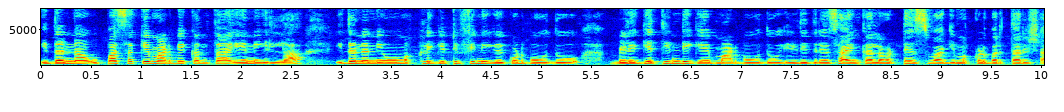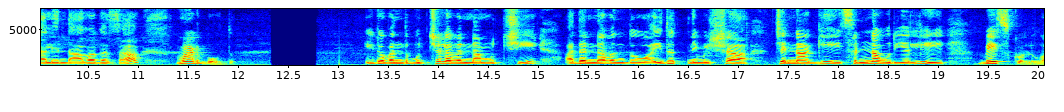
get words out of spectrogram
ಇದನ್ನು ಉಪವಾಸಕ್ಕೆ ಮಾಡಬೇಕಂತ ಏನೂ ಇಲ್ಲ. ಇದನ್ನು ನೀವು ಮಕ್ಕಳಿಗೆ ಟಿಫಿನಿಗೆ ಕೊಡ್ಬೋದು, ಬೆಳಿಗ್ಗೆ ತಿಂಡಿಗೆ ಮಾಡ್ಬೋದು ಇಲ್ಲದಿದ್ದರೆ ಸಾಯಂಕಾಲ ಹೊಟ್ಟೆ ಹಸುವಾಗಿ ಮಕ್ಕಳು ಬರ್ತಾರೆ ಶಾಲೆಯಿಂದ ಆವಾಗ ಸಹ ಮಾಡ್ಬೋದು. ಈಗ ಒಂದು ಮುಚ್ಚಳವನ್ನು ಮುಚ್ಚಿ ಅದನ್ನು ಒಂದು ಐದು ಹತ್ತು ನಿಮಿಷ ಚೆನ್ನಾಗಿ ಸಣ್ಣ ಉರಿಯಲ್ಲಿ ಬೇಯಿಸ್ಕೊಳ್ಳುವ.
